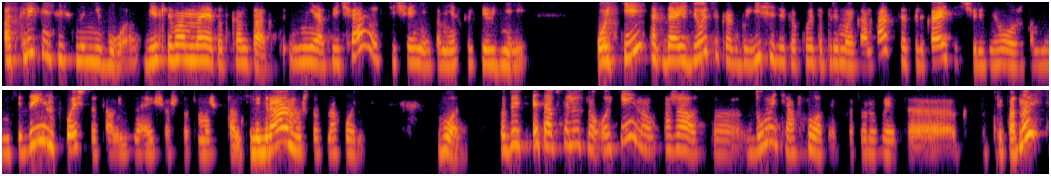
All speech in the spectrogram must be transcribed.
откликнитесь на него. Если вам на этот контакт не отвечают в течение там, нескольких дней, окей, тогда идете, как бы ищете какой-то прямой контакт и откликаетесь через него уже там LinkedIn, почта, там, не знаю, еще что-то, может, там, Telegram, вы что-то находите. Вот. Ну, то есть это абсолютно окей, но, пожалуйста, думайте о форме, в которой вы это преподносите,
